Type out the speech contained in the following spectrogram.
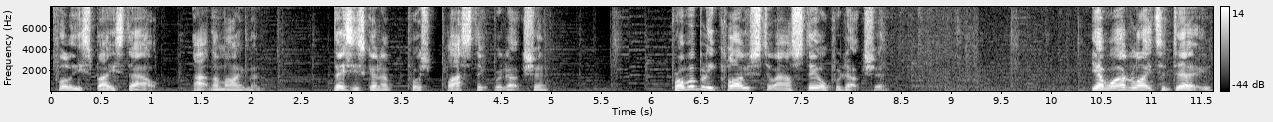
fully spaced out at the moment. This is going to push plastic production probably close to our steel production. Yeah, what I'd like to do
